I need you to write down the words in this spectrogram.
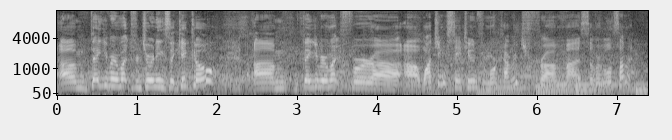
Um, thank you very much for joining us at Kitco. Um, thank you very much for uh, uh, watching. Stay tuned for more coverage from uh, Silver Gold Summit.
